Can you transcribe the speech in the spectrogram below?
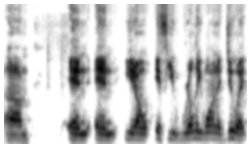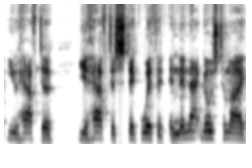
um, and and you know if you really want to do it you have to you have to stick with it and then that goes to my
